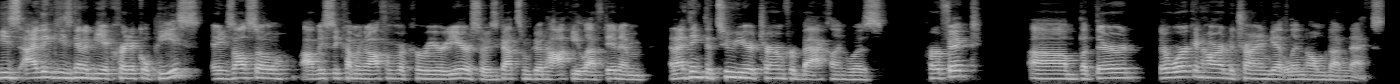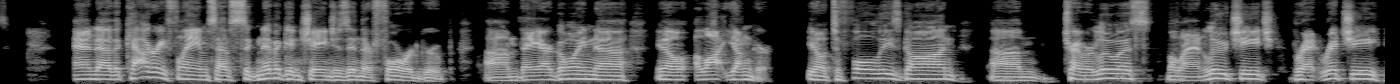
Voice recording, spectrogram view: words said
he's I think he's going to be a critical piece. And he's also obviously coming off of a career year, so he's got some good hockey left in him. And I think the two year term for Backlund was perfect. Um, but they're they're working hard to try and get Lindholm done next. And uh, the Calgary Flames have significant changes in their forward group. Um, they are going, uh, you know, a lot younger. You know, Toffoli's gone. Um, Trevor Lewis, Milan Lucic, Brett Ritchie,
